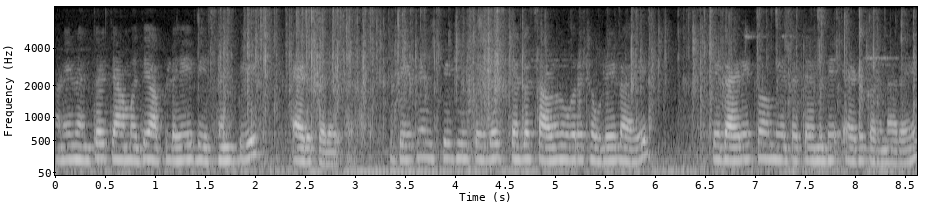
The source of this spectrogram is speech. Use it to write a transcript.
आणि नंतर त्यामध्ये आपलं हे बेसन पीठ ॲड करायचं. बेसन पीठ मी पहिलंच त्याला चाळून वगैरे ठेवलेलं आहे. ते डायरेक्ट मी आता त्यामध्ये ॲड करणार आहे.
